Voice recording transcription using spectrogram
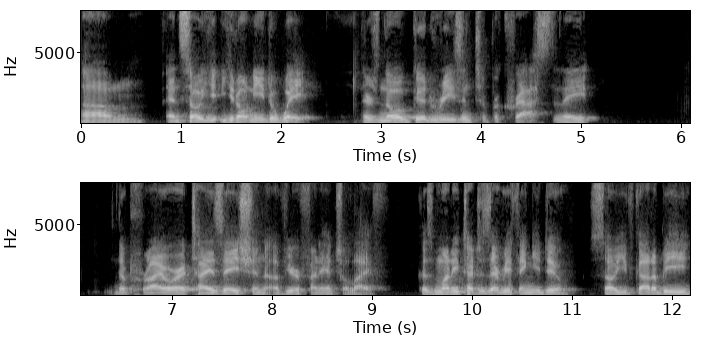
Um, and so you, you don't need to wait. There's no good reason to procrastinate the prioritization of your financial life because money touches everything you do. So you've got to be,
